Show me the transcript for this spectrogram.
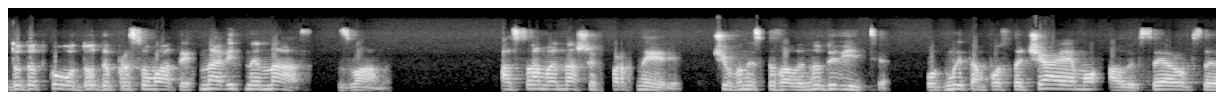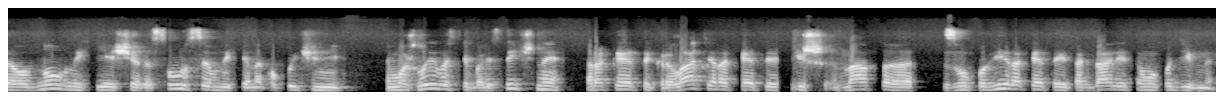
Додатково додепресувати навіть не нас з вами, а саме наших партнерів щоб вони сказали: ну дивіться, от ми там постачаємо, але все все одно в них є ще ресурси, в них є накопичені можливості, балістичні ракети, крилаті ракети, ті ж надзвукові ракети і так далі, і тому подібне.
